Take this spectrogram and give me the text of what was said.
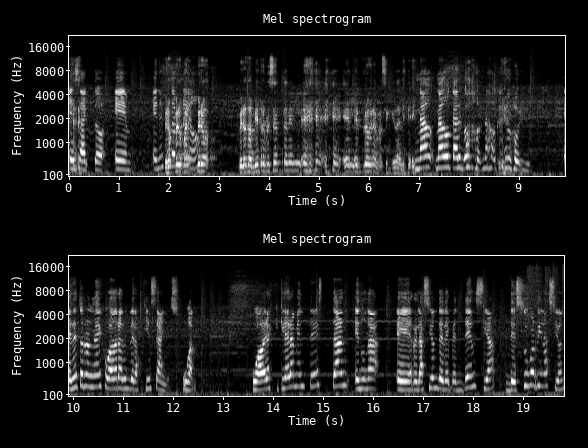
Exacto. Em, en este pero, pero, pero, pero, también representan el, el, el, programa, así que dale. Me hago, me hago cargo, me hago cargo En este torneo hay jugadoras desde los 15 años jugando. Jugadoras que claramente están en una eh, relación de dependencia, de subordinación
